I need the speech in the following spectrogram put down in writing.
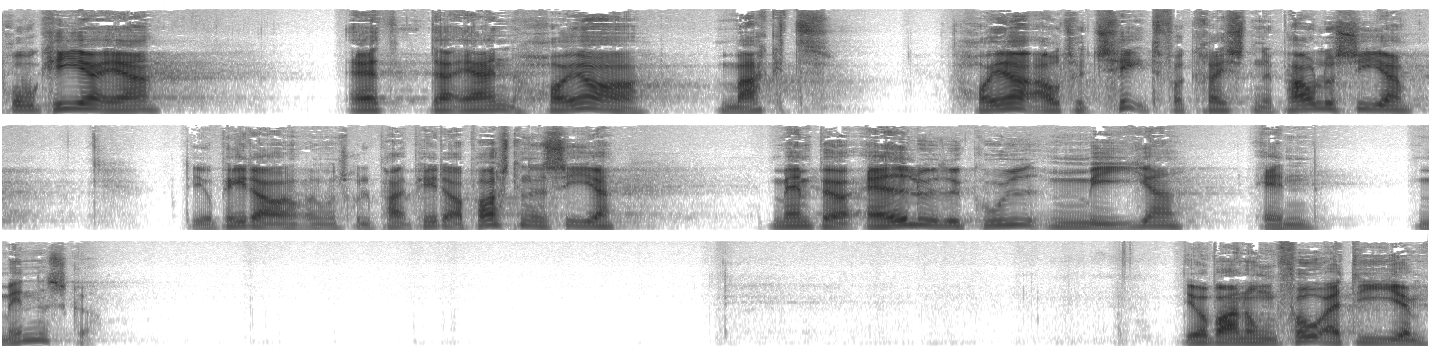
provokere, er, at der er en højere magt, højere autoritet for kristne. Paulus siger, det er jo Peter, undskyld, Peter Apostlen siger, man bør adlyde Gud mere end mennesker. Det var bare nogle få af de øh,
